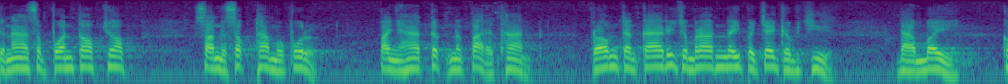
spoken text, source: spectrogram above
ចនាសម្ព័ន្ធតបជាប់សន្តិសុខធម្មពលបញ្ហាទឹកនិងបរិស្ថានព្រមទាំងការរីកចម្រើននៃបច្ចេកវិទ្យាដើម្បីក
